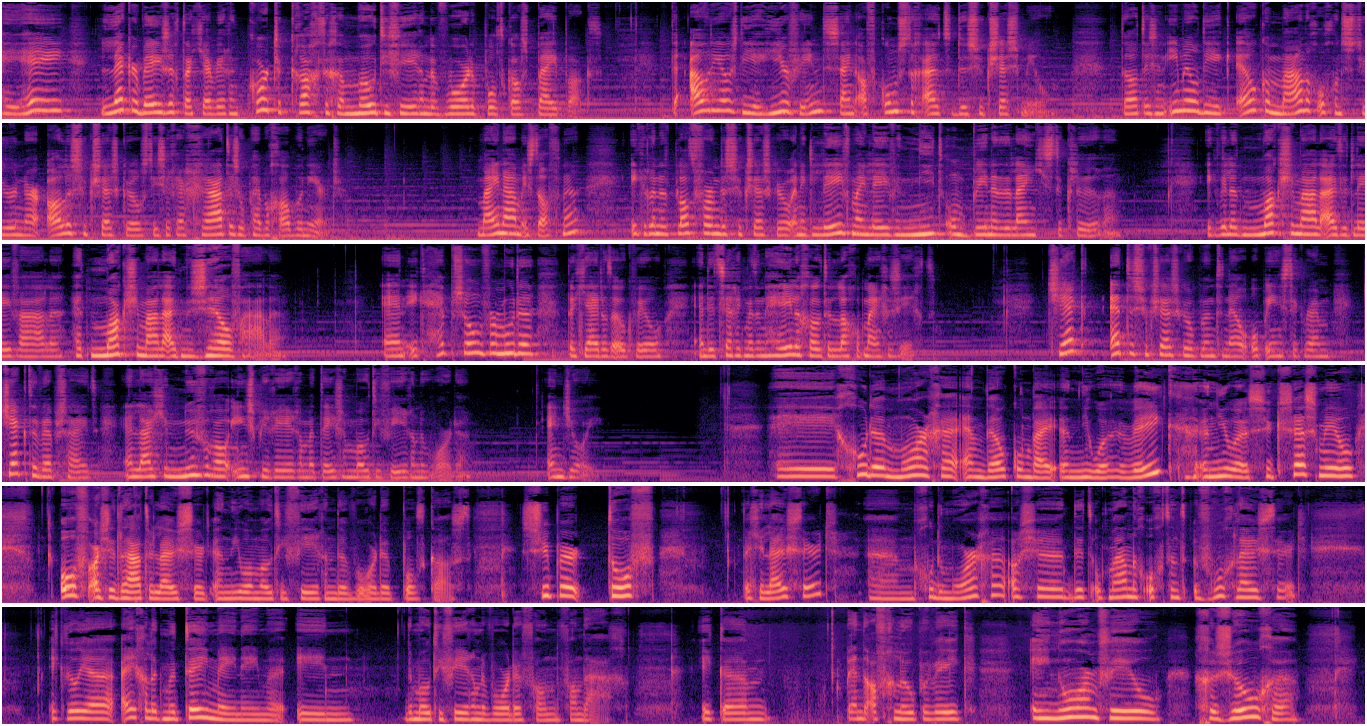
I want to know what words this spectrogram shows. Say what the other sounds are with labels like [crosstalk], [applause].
Hey hey, lekker bezig dat jij weer een korte, krachtige, motiverende woorden podcast bijpakt. De audio's die je hier vindt zijn afkomstig uit de Succesmail. Dat is een e-mail die ik elke maandagochtend stuur naar alle succesgirls die zich er gratis op hebben geabonneerd. Mijn naam is Daphne. Ik run het platform De Succesgirl en ik leef mijn leven niet om binnen de lijntjes te kleuren. Ik wil het maximale uit het leven halen, het maximale uit mezelf halen. En ik heb zo'n vermoeden dat jij dat ook wil. En dit zeg ik met een hele grote lach op mijn gezicht. Check thesuccesgirl.nl op Instagram. Check de website en laat je nu vooral inspireren met deze motiverende woorden. Enjoy. Hey, goedemorgen en welkom bij een nieuwe week, een nieuwe succesmail. Of als je het later luistert, een nieuwe motiverende woorden podcast. Super tof dat je luistert. Um, goedemorgen als je dit op maandagochtend vroeg luistert. Ik wil je eigenlijk meteen meenemen in de motiverende woorden van vandaag. Ik um, ben de afgelopen week enorm veel gezogen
